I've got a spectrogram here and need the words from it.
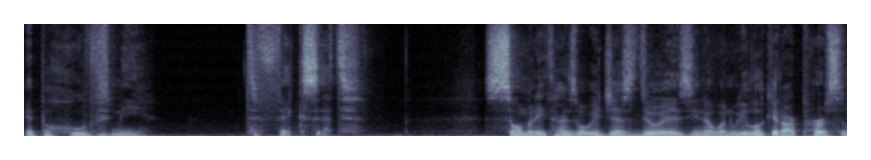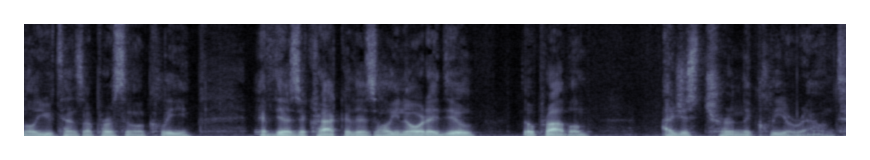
It behooves me to fix it. So many times, what we just do is, you know, when we look at our personal utensils, our personal kli, if there's a crack or there's hole, you know what I do? No problem. I just turn the kli around.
